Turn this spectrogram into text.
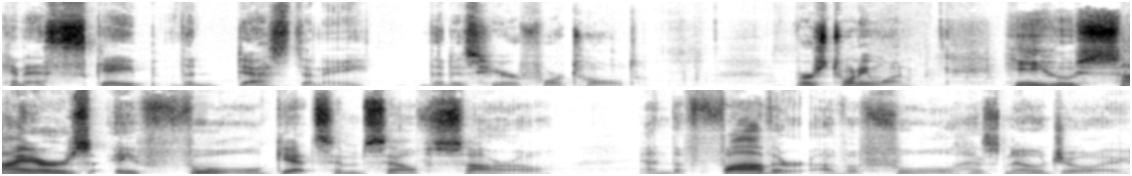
can escape the destiny that is here foretold. Verse 21 He who sires a fool gets himself sorrow, and the father of a fool has no joy.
